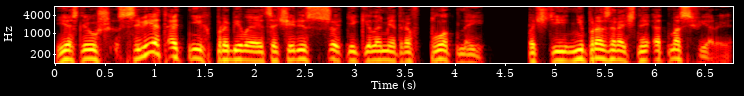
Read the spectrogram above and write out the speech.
Если уж свет от них пробивается через сотни километров плотной, почти непрозрачной атмосферы,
